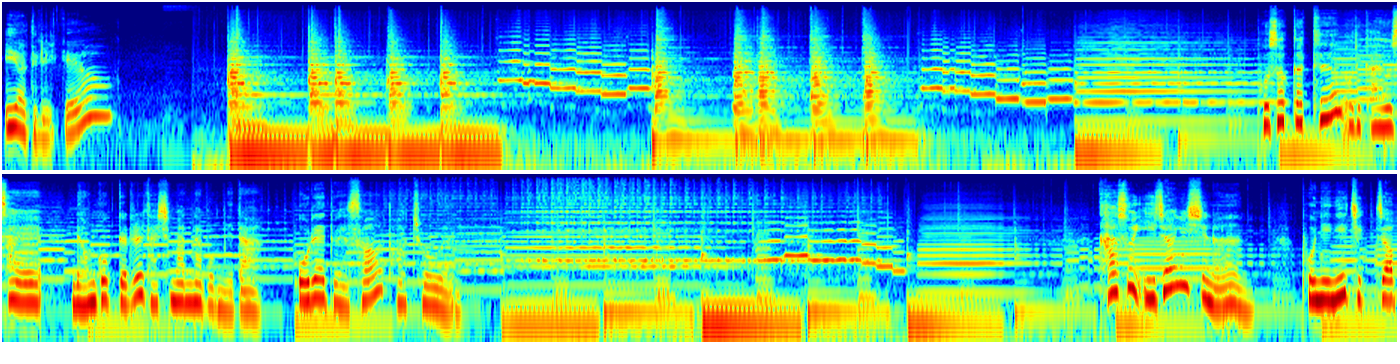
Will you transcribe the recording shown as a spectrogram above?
이어드릴게요. 보석 같은 우리 가요사의 명곡들을 다시 만나봅니다. 오래돼서 더 좋은 가수 이장희 씨는 본인이 직접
